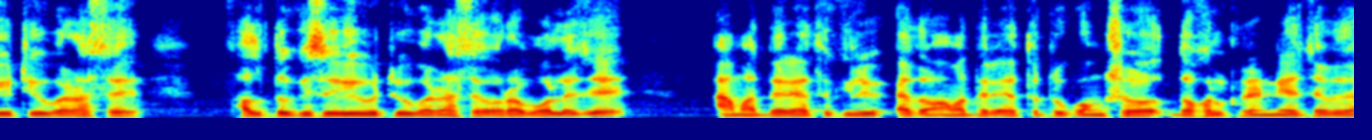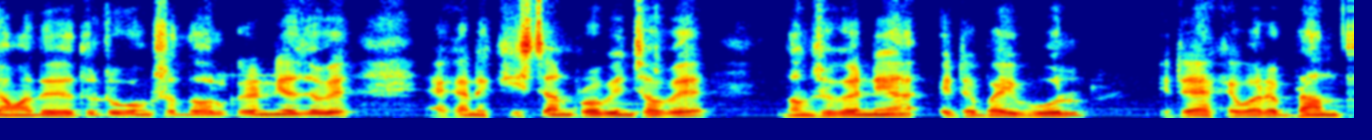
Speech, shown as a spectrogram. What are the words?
ইউটিউবার আছে, ফালতু কিছু ইউটিউবার আছে, ওরা বলে যে আমাদের এত কিলো, এত, আমাদের এতটুকু অংশ দখল করে নিয়ে যাবে, আমাদের এতটুকু অংশ দখল করে নিয়ে যাবে, এখানে খ্রিস্টান প্রভিন্স হবে, ধ্বংস করে নেওয়া এটা ভাই ভুল, এটা একেবারে ভ্রান্ত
